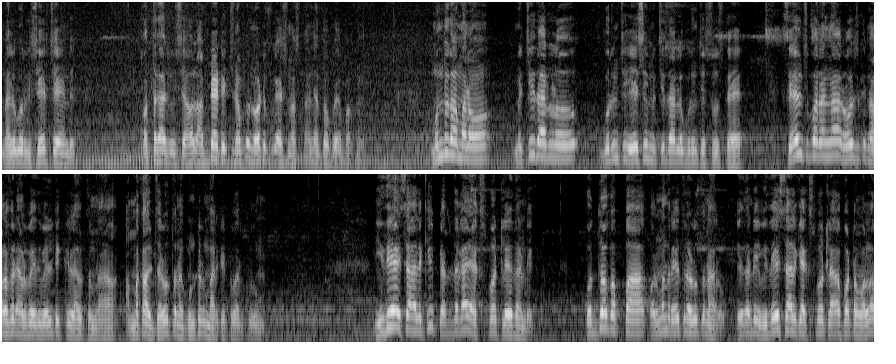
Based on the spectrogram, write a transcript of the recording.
నలుగురికి షేర్ చేయండి. కొత్తగా చూసే వాళ్ళు అప్డేట్ ఇచ్చినప్పుడు నోటిఫికేషన్ వస్తుందని ఎంతో ఉపయోగపడుతుంది. ముందుగా మనం మిర్చి ధరలు గురించి ఏసీ మిర్చి ధరల గురించి చూస్తే సేల్స్ పరంగా రోజుకి నలభై నలభై ఐదు వేలు టిక్కిలు వెళ్తున్న అమ్మకాలు జరుగుతున్న గుంటూరు మార్కెట్ వరకు విదేశాలకి పెద్దగా ఎక్స్పోర్ట్ లేదండి. కొద్దో గొప్ప కొంతమంది రైతులు అడుగుతున్నారు ఏదంటే విదేశాలకి ఎక్స్పోర్ట్ లేకపోవటం వల్ల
